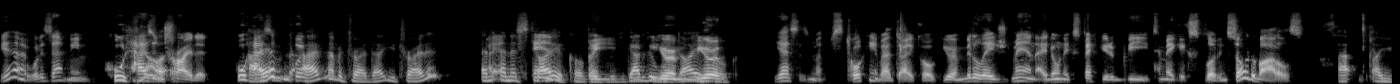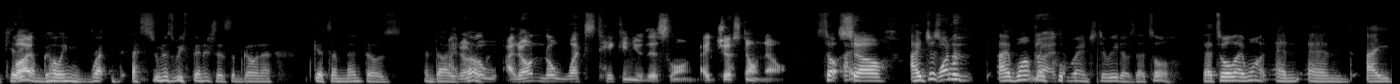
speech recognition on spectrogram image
yeah, what does that mean? Who hasn't No, tried it? Who I hasn't have, put? I've never tried that. You tried it, and I and it's Diet Coke. but I you- You got to do it with Diet you're- Coke. yes, as much talking about Diet Coke, you're a middle-aged man. I don't expect you to be to make exploding soda bottles. Uh, are you kidding? but- I'm going right as soon as we finish this. I'm going to get some Mentos and Diet I don't Coke. know. I don't know what's taken you this long. I just don't know. So I, So I just want of I want my ahead. Cool Ranch Doritos. That's all. That's all I want. And and I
